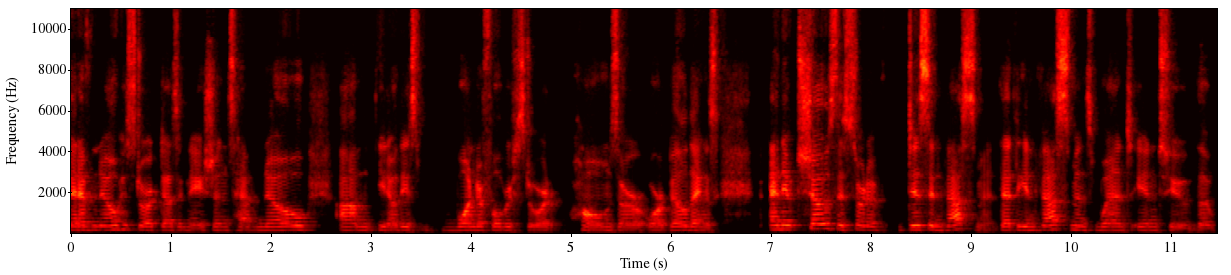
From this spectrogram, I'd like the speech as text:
that have no historic designations, have no, um, you know, these wonderful restored homes or or buildings and it shows this sort of disinvestment that the investments went into the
